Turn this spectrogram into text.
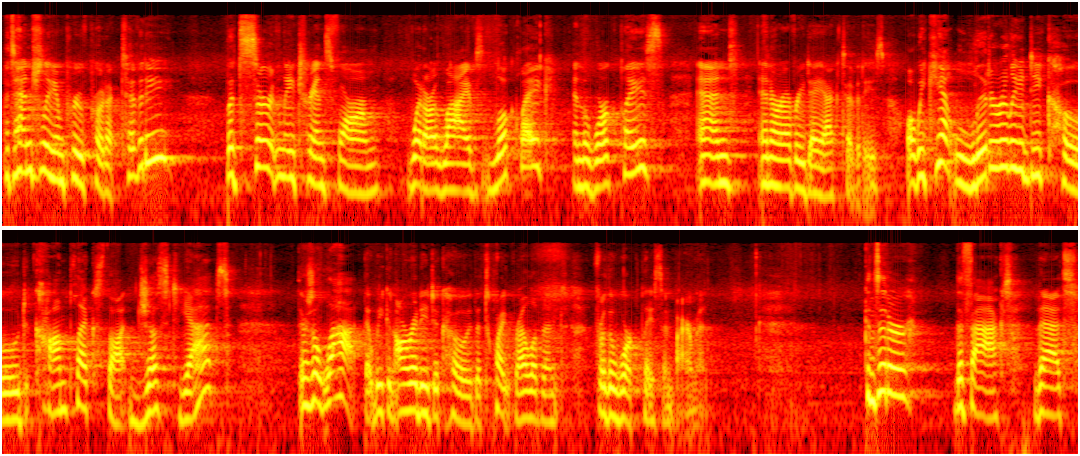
potentially improve productivity, but certainly transform what our lives look like in the workplace and in our everyday activities. While we can't literally decode complex thought just yet, there's a lot that we can already decode that's quite relevant for the workplace environment. Consider the fact that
